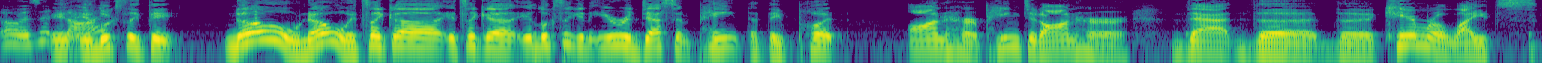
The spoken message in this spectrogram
Oh, is it it, not? it looks like they no no it's like a it's like a it looks like an iridescent paint that they put on her painted on her that the the camera lights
